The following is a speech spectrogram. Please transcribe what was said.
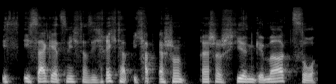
ich, ich sage jetzt nicht, dass ich recht habe. Ich habe ja schon recherchieren gemerkt, so,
